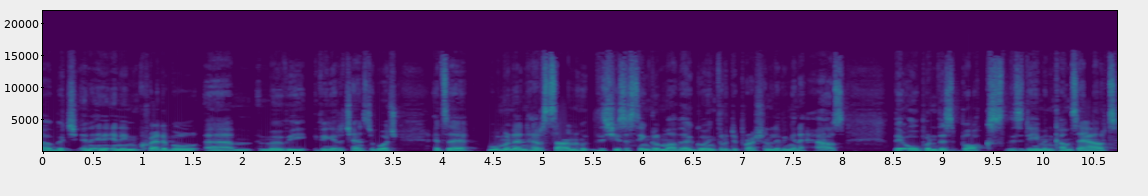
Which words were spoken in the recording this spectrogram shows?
uh, which an, an incredible um, movie. If you get a chance to watch, it's a woman and her son. Who, she's a single mother going through depression, living in a house. They open this box. This demon comes out.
